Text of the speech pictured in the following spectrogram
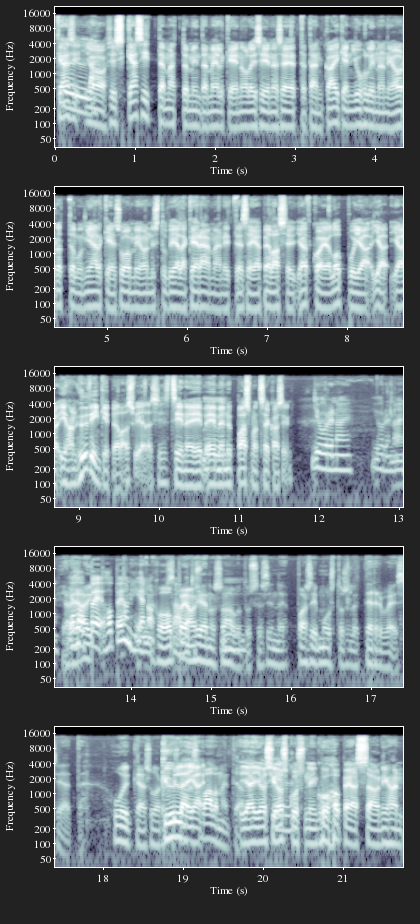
Käsi, joo, siis käsittämättömintä melkein oli siinä se, että tämän kaiken juhlinnan ja odottelun jälkeen Suomi onnistui vielä keräämään itsensä ja pelasi jatkoa ja loppu ja, ja, ja ihan hyvinkin pelasi vielä. Siis siinä ei, mm. ei mennyt pasmat sekaisin. Juuri näin, juuri näin. Ja, ja hope, hope on hieno hope saavutus. on hieno saavutus mm. ja sinne Pasi Mustoselle terveisiä, että huikea suoritus Kyllä, myös ja, valmentajalta. ja jos Kyllä. joskus niin kuin hopeassa on ihan,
